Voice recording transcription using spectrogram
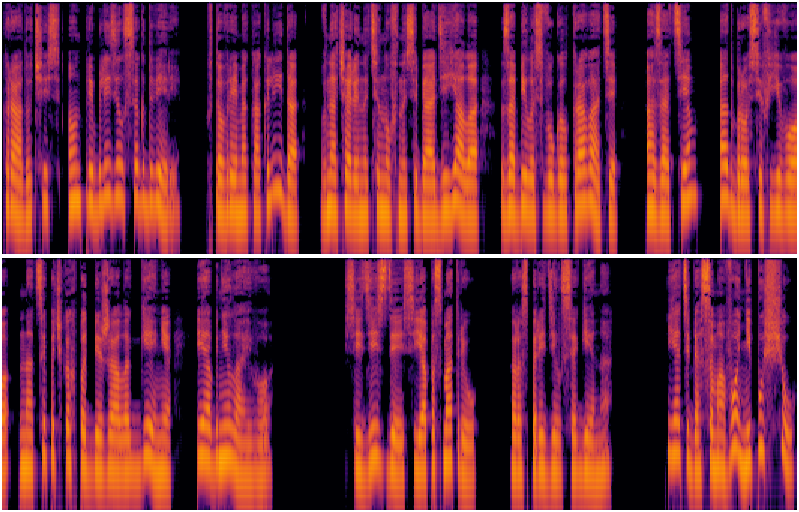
Крадучись, он приблизился к двери, в то время как Лида, вначале натянув на себя одеяло, забилась в угол кровати, а затем, отбросив его, на цыпочках подбежала к Гене и обняла его. «Сиди здесь, я посмотрю», — распорядился Гена. «Я тебя самого не пущу!»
